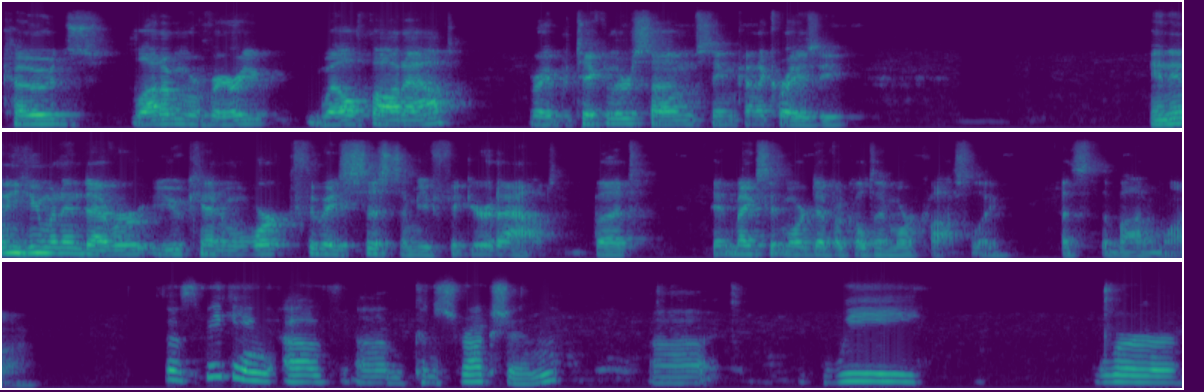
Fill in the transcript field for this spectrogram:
codes. A lot of them are very well thought out, very particular. Some seem kind of crazy. In any human endeavor, you can work through a system, you figure it out, but it makes it more difficult and more costly. That's the bottom line. So, speaking of um, construction, uh, we were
